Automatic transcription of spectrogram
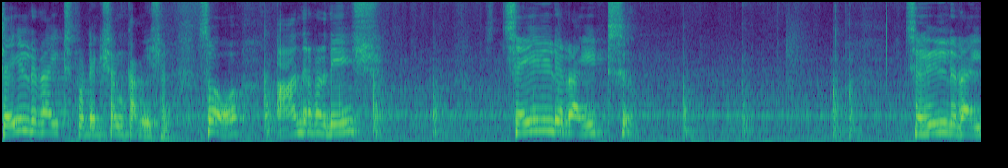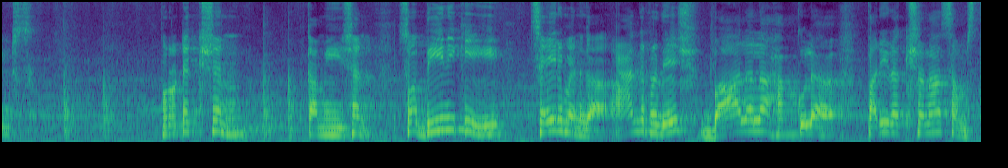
child rights protection commission. So Andhra Pradesh child rights child rights protection commission. So దీనికి చైర్మన్గా ఆంధ్రప్రదేశ్ బాలల హక్కుల పరిరక్షణ సంస్థ.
